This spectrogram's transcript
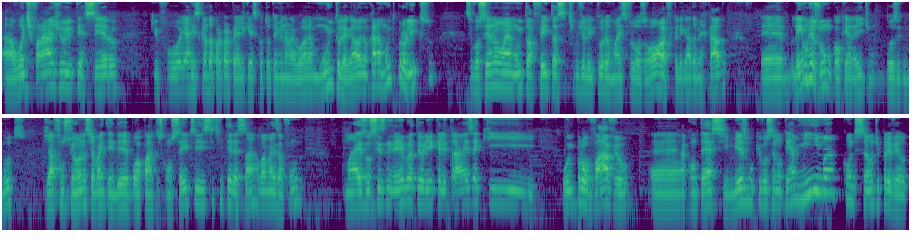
uh, o Antifrágil e o terceiro que foi Arriscando a Própria Pele, que é esse que eu estou terminando agora. Muito legal, ele é um cara muito prolixo. Se você não é muito afeito a esse tipo de leitura mais filosófica, ligada ao mercado, é, leia um resumo qualquer aí de um 12 minutos. Já funciona, você já vai entender boa parte dos conceitos e se te interessar, vai mais a fundo. Mas no Cisne Negro, a teoria que ele traz é que o improvável é, acontece mesmo que você não tenha a mínima condição de prevê-lo.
